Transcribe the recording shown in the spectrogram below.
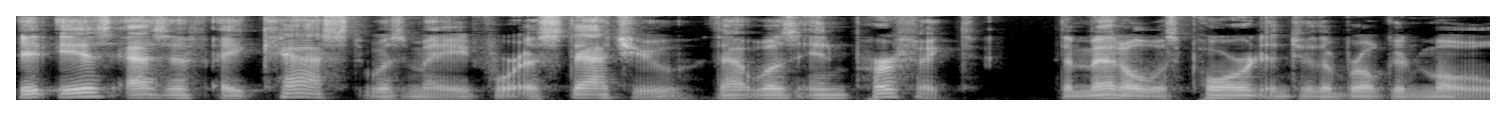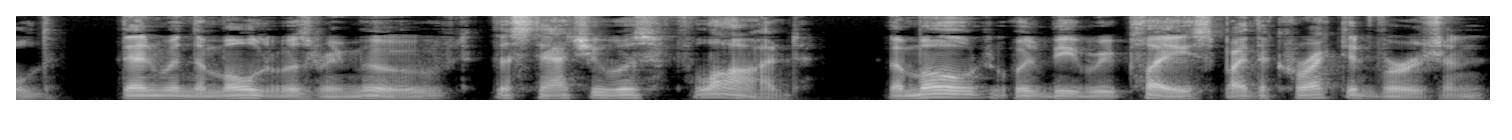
It is as if a cast was made for a statue that was imperfect. The metal was poured into the broken mold. Then, when the mold was removed, the statue was flawed. The mold would be replaced by the corrected version,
